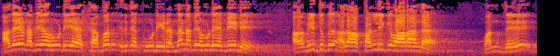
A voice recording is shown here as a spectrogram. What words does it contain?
அதே நபியருடைய கபர் இருக்கக்கூடிய இடம் தான் நபியர்களுடைய வீடு. அவ வீட்டுக்கு அதாவது பள்ளிக்கு வராங்க. வந்து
